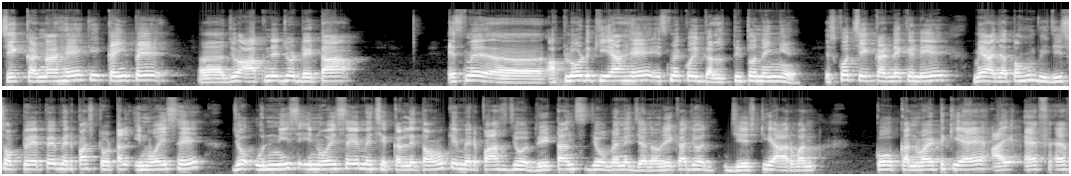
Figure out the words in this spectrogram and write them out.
चेक करना है कि कहीं पे जो आपने जो डेटा इसमें अपलोड किया है, इसमें कोई गलती तो नहीं है। इसको चेक करने के लिए मैं आ जाता हूँ बीजी सॉफ्टवेयर पे। मेरे पास टोटल इन्वॉइस है, जो 19 इन्वॉइस है, मैं चेक कर लेता हूँ कि मेरे पास जो रिटर्न्स जो मैंने जनवरी का जो G S T R one को कन्वर्ट किया है आई एफ़ एफ़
